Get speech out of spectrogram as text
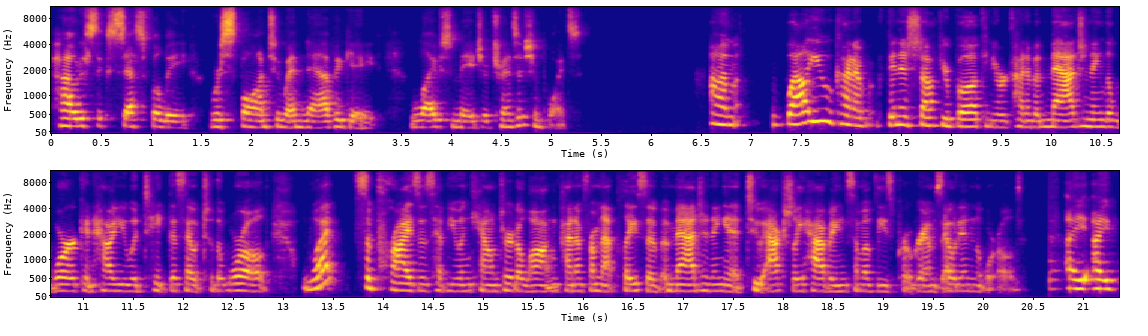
how to successfully respond to and navigate life's major transition points. Um, while you kind of finished off your book and you were kind of imagining the work and how you would take this out to the world, what surprises have you encountered along kind of from that place of imagining it to actually having some of these programs out in the world? I, I,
